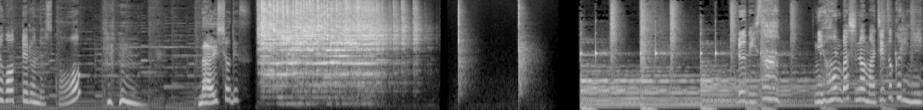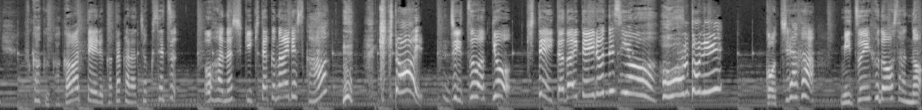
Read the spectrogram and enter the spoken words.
を願ってるんですか？内緒です。ルビーさん日本橋の街づくりに深く関わっている方から直接お話聞きたくないですか？聞きたい！実は今日来ていただいているんですよ。本当に？こちらが三井不動産の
